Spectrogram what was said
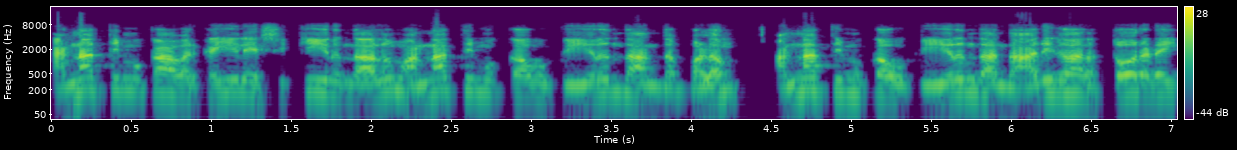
அதிமுக அவர் கையிலே சிக்கி இருந்தாலும் அதிமுகவுக்கு இருந்த அந்த பலம் அதிமுகவுக்கு இருந்த அந்த அதிகார தோரடை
